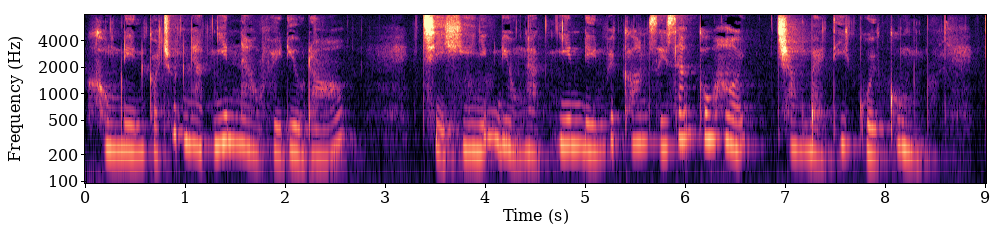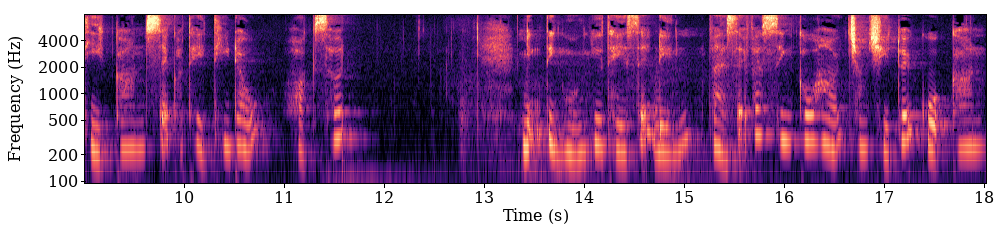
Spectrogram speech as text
Không nên có chút ngạc nhiên nào về điều đó. Chỉ khi những điều ngạc nhiên đến với con dưới dạng câu hỏi trong bài thi cuối cùng thì con sẽ có thể thi đậu hoặc rớt những tình huống như thế sẽ đến và sẽ phát sinh câu hỏi trong trí tuệ của con,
